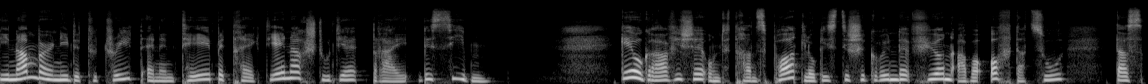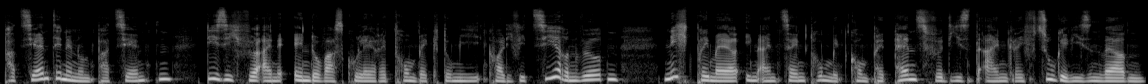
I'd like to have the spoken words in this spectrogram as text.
Die Number Needed to Treat NNT beträgt je nach Studie drei bis sieben. Geografische und transportlogistische Gründe führen aber oft dazu, dass Patientinnen und Patienten, die sich für eine endovaskuläre Thrombektomie qualifizieren würden, nicht primär in ein Zentrum mit Kompetenz für diesen Eingriff zugewiesen werden.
